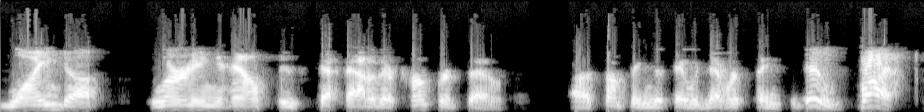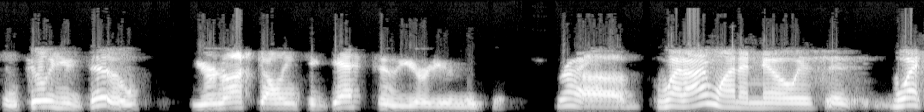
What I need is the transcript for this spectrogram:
wind up learning how to step out of their comfort zone, uh, something that they would never think to do. But until you do, you're not going to get to your uniqueness. Right. Um, what I want to know is, is what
